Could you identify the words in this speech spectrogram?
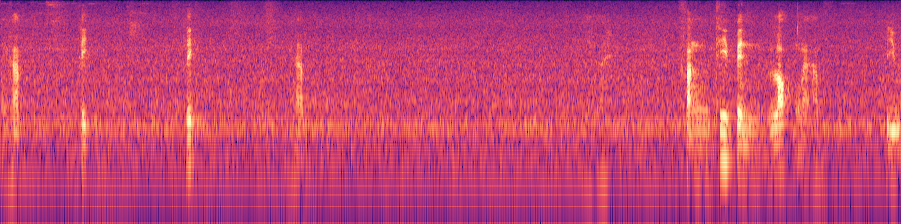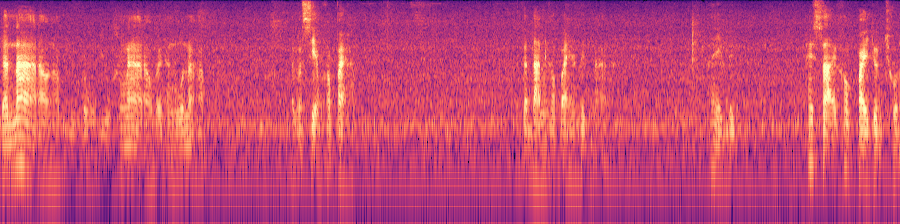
นี่ครับพลิกพลิกนะครับฝั่งที่เป็นล็อกนะครับ ไปอยู่ด้านหน้าเรานะครับ อยู่ตรงอยู่ข้างหน้าเราไปทางนู้นนะครับ แล้วก็เสียบเข้าไปครับแล้วก็ดันเข้าไปให้ลึกนะฮะให้ลึก ให้สายเข้าไปจนชน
